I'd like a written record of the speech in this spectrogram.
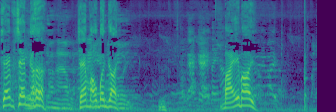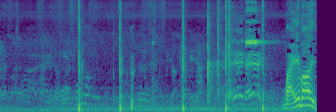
xem xem nữa. Xem mẫu bên rồi. Mười 70 Chạy đi chạy đi 70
